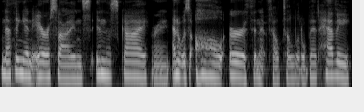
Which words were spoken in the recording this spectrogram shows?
nothing in air signs in the sky. Right. And it was all earth and it felt a little bit heavy.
